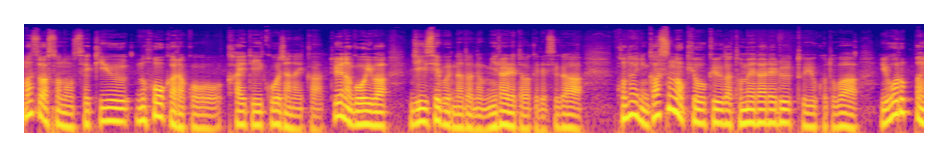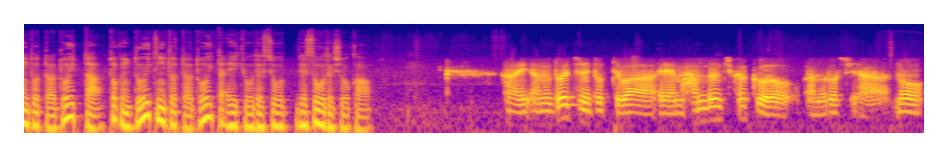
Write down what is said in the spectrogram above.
まずはその石油の方からこう変えていこうじゃないかというような合意は G7 などでも見られたわけですが、このようにガスの供給が止められるということは、ヨーロッパにとってはどういった、特にドイツにとってはどういった影響でしょう出そうでしょうか？はい、あのドイツにとっては、えー、半分近くをあのロシアの、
